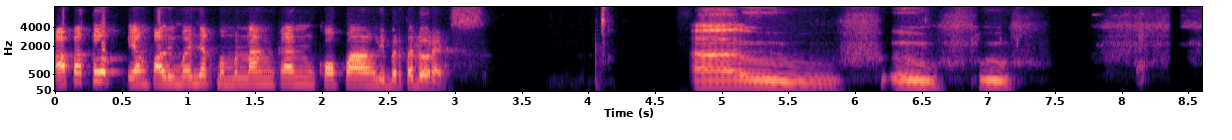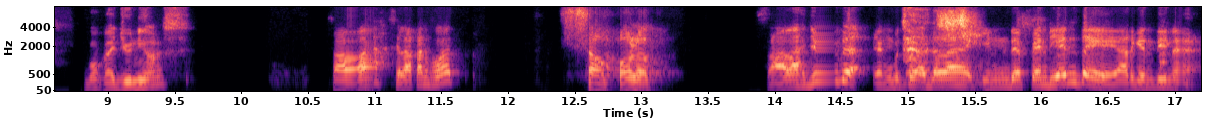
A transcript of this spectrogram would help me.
apa klub yang paling banyak memenangkan Copa Libertadores? Uh, uh, uh. Boca Juniors? Salah, silakan Fuad. Sao Paulo. Salah juga. Yang betul adalah Independiente Argentina.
